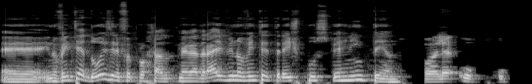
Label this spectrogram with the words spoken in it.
É, em 92 ele foi portado para Mega Drive e em 93 para o Super Nintendo. Olha, o, o,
